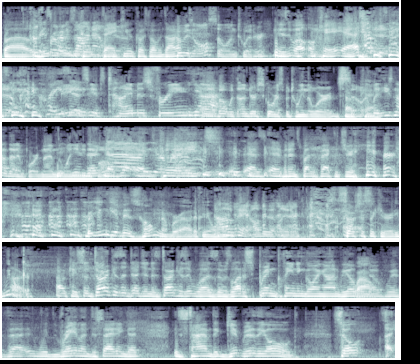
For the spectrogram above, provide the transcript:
Uh, Chris who- Provenzano. Thank you, Chris Who Provenzano. is also on Twitter. Is- well, okay, at. That's so kind of crazy. It's, it's time is free, Yeah. uh, but with underscores between the words. So, Okay. but he's not that important. I'm the one you need to follow. that's, No, uh, you're clearly, as evidenced by the fact that you're here. But you can give his home number out if you want. Okay, I'll do that later. Social Security. We don't care. Okay, so dark as a dungeon, as dark as it was, there was a lot of spring cleaning going on. We opened Wow. up with uh, with Raylan deciding that it's time to get rid of the old. So. Uh,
